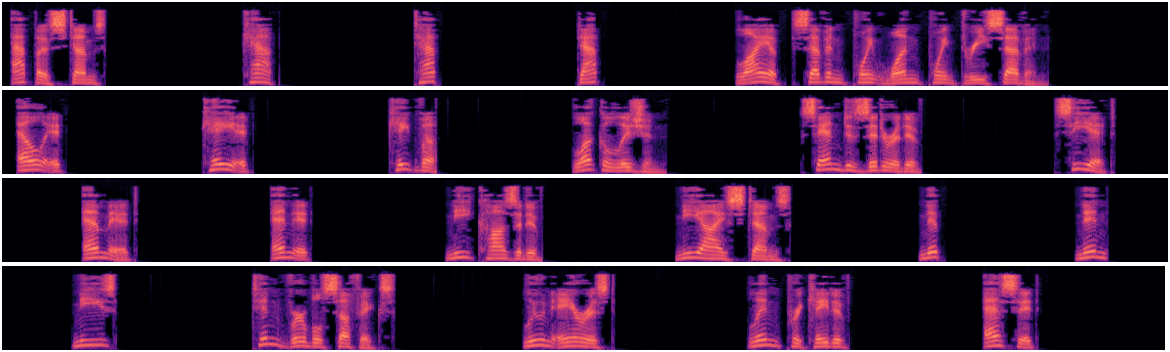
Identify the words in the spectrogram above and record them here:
Appa stems. Cap. Tap. Dap LIAP 7.1.37 L it. K it. Katva. Luck elision. San desiderative. C it. M it. N it. Ni causative. Ni stems. Nip. Nin. Knees. Tin verbal suffix. Lun aorist. Lin precative. S it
